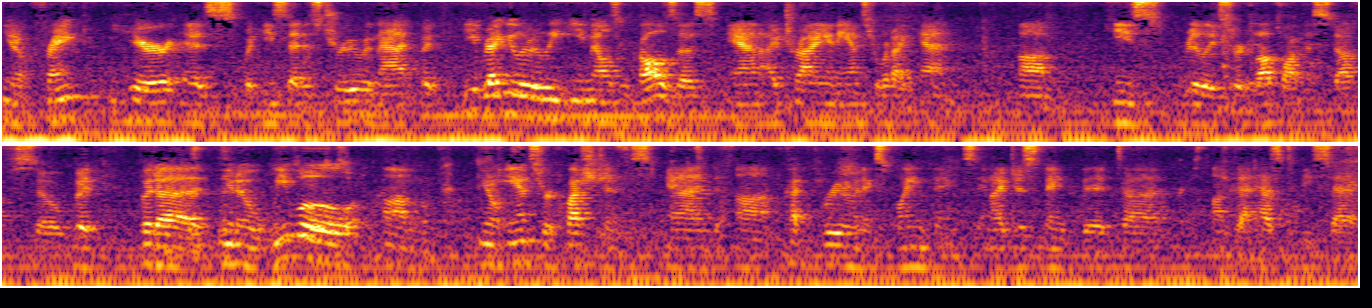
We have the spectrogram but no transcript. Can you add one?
you know, Frank here as what he said is true and that, but he regularly emails and calls us, and I try and answer what I can. Um, he's really sort of up on this stuff, so but but uh, you know, we will um, you know answer questions and um, cut through and explain things, and I just think that uh, um, that has to be said.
